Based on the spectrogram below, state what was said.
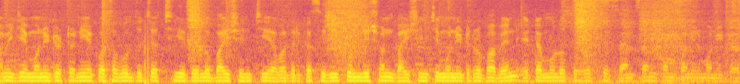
আমি যে মনিটরটা নিয়ে কথা বলতে চাচ্ছি, এটা হলো বাইশ ইঞ্চি। আমাদের কাছে রিকন্ডিশন বাইশ ইঞ্চি মনিটরও পাবেন। এটা মূলত হচ্ছে স্যামসাং কোম্পানির মনিটর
